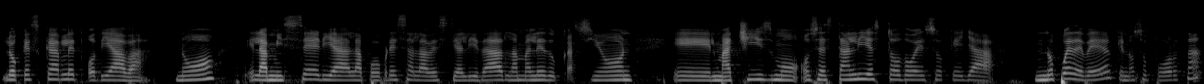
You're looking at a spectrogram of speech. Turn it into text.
lo que Scarlett odiaba, ¿no? La miseria, la pobreza, la bestialidad, la mala educación, el machismo. O sea, Stanley es todo eso que ella no puede ver, que no soporta.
